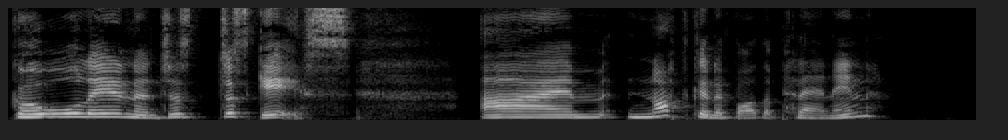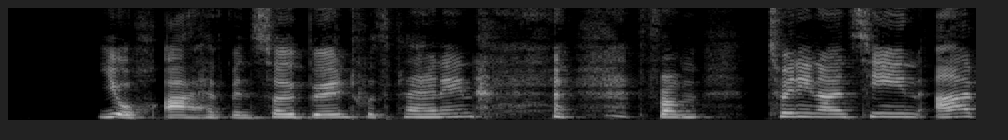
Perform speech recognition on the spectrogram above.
go all in and just just guess. I'm not going to bother planning. Yo, I have been so burnt with planning. From 2019, I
